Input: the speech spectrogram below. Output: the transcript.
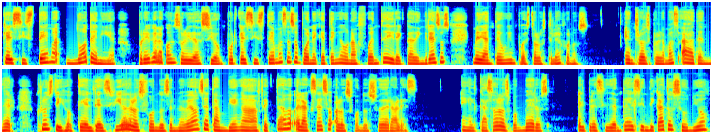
que el sistema no tenía previo a la consolidación, porque el sistema se supone que tenga una fuente directa de ingresos mediante un impuesto a los teléfonos. Entre los problemas a atender, Cruz dijo que el desvío de los fondos del 911 también ha afectado el acceso a los fondos federales. En el caso de los bomberos, el presidente del sindicato se unió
